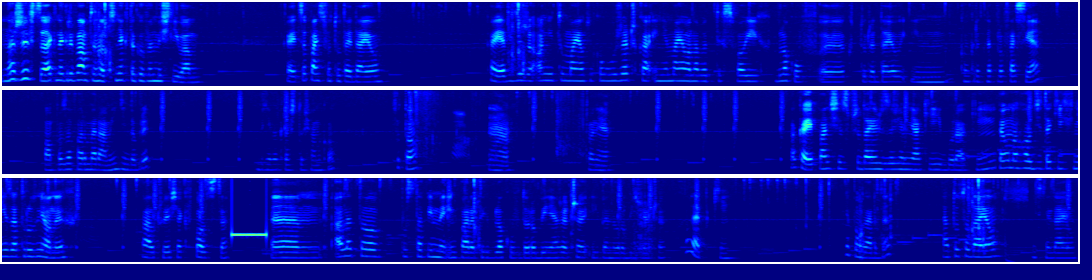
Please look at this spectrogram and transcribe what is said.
na żywca, jak nagrywałam ten odcinek, to go wymyśliłam. Okej, co Państwo tutaj dają? Okej, ja widzę, że oni tu mają tylko łóżeczka i nie mają nawet tych swoich bloków, y, które dają im konkretne profesje. O, poza farmerami. Dzień dobry. Będziemy kraść to sianko. Co to? Nie. To nie. Okej, pan się sprzedajesz za ziemniaki i buraki. Pełno chodzi takich niezatrudnionych. Wow, czuję się jak w Polsce. Em, ale to postawimy im parę tych bloków do robienia rzeczy i będą robić rzeczy. Chlebki. Nie pogardzę. A tu co dają? Nic nie dają.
